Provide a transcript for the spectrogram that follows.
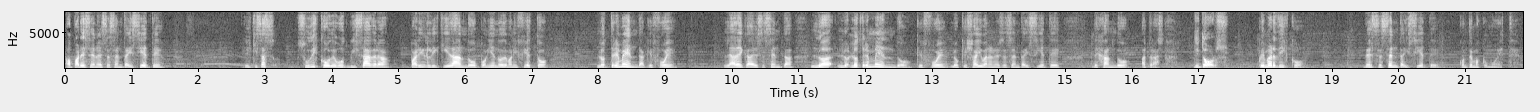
aparece en el 67 y quizás su disco debut bisagra para ir liquidando o poniendo de manifiesto lo tremenda que fue la década del 60, lo, lo, tremendo que fue lo que ya iban en el 67 dejando atrás. The Doors, primer disco del 67 con temas como este.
